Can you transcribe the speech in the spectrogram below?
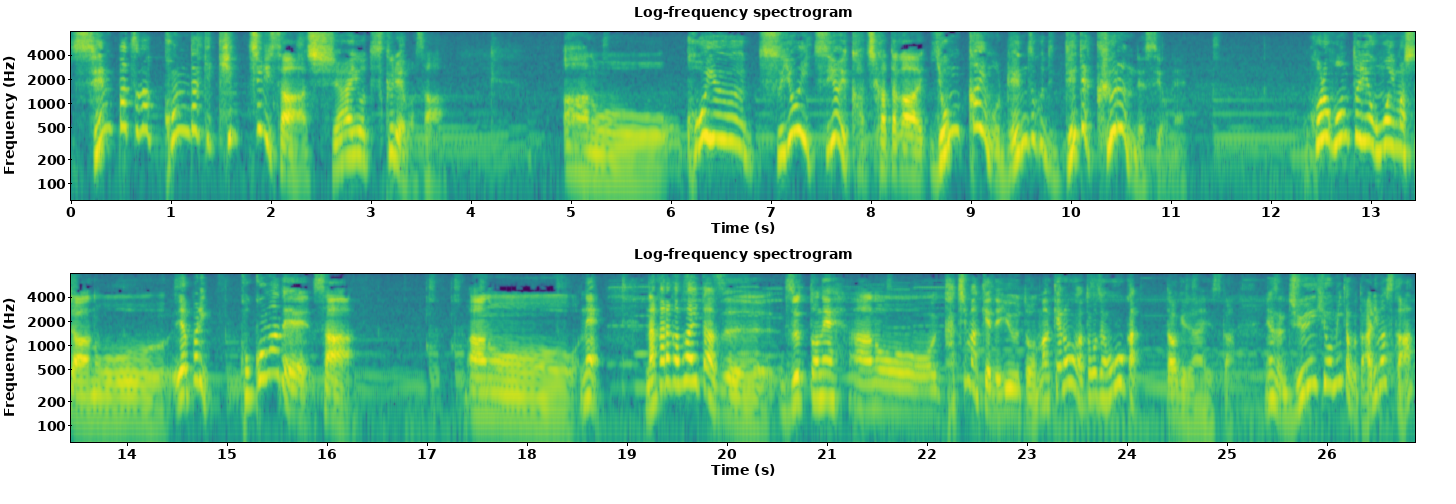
先発がこんだけきっちりさ試合を作ればさあのー、こういう強い強い勝ち方が4回も連続で出てくるんですよね。これ本当に思いました。あのー、やっぱりここまでさあのー、ねなかなかファイターズずっとね、あのー、勝ち負けで言うと負けの方が当然多かったわけじゃないですか。皆さん順位表見たことありますか？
